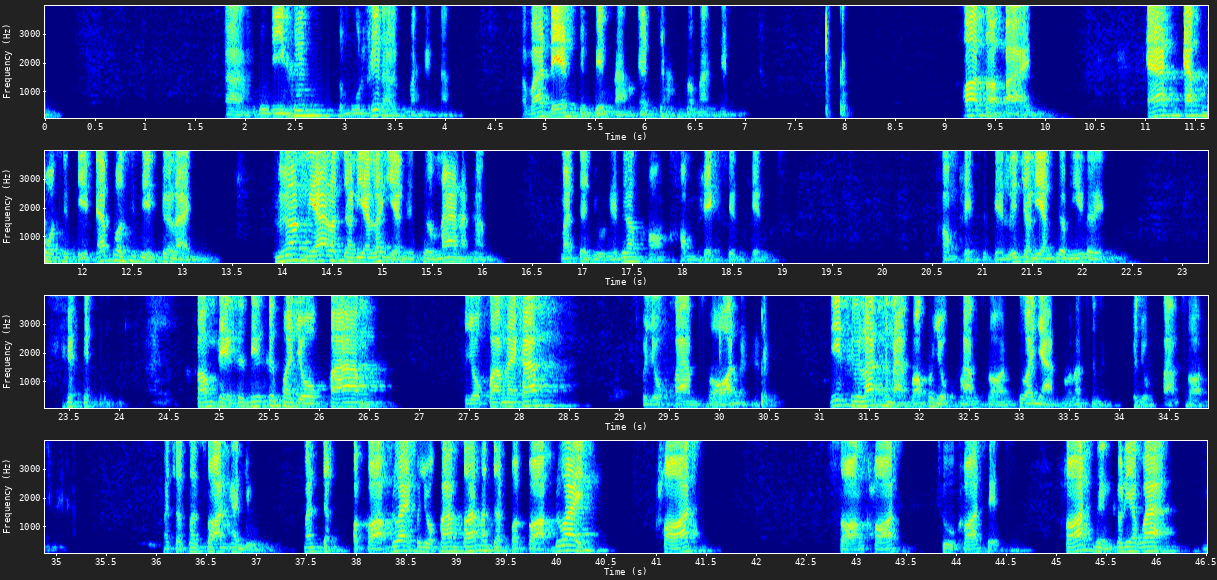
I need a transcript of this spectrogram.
ดูดีขึ้นสมบูรณ์ขึ้นอะไรประมาณนี้ครับคำว่า desk จึงเป็น noun adjunct ประมาณนี้ ข้อต่อไป as appositive appositive คืออะไร เรื่องนี้เราจะเรียนละเอียดในเทอมหน้านะครับ มันจะอยู่ในเรื่องของ complex sentence complex sentence หรือจะเรียนเทอมนี้เลย complex sentence คือประโยคความ ประโยคความอะไรครับ ประโยคความซ้อนนะครับนี่คือลักษณะของประโยคความซ้อนตัวอย่างของลักษณะประโยคความซ้อนเห็นไหมครับมันจะซ้อนๆกันอยู่ มันจะประกอบด้วยประโยคความซ้อนมันจะประกอบด้วย clause สอง clause two clauses clause หนึ่งเขาเรียกว่า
